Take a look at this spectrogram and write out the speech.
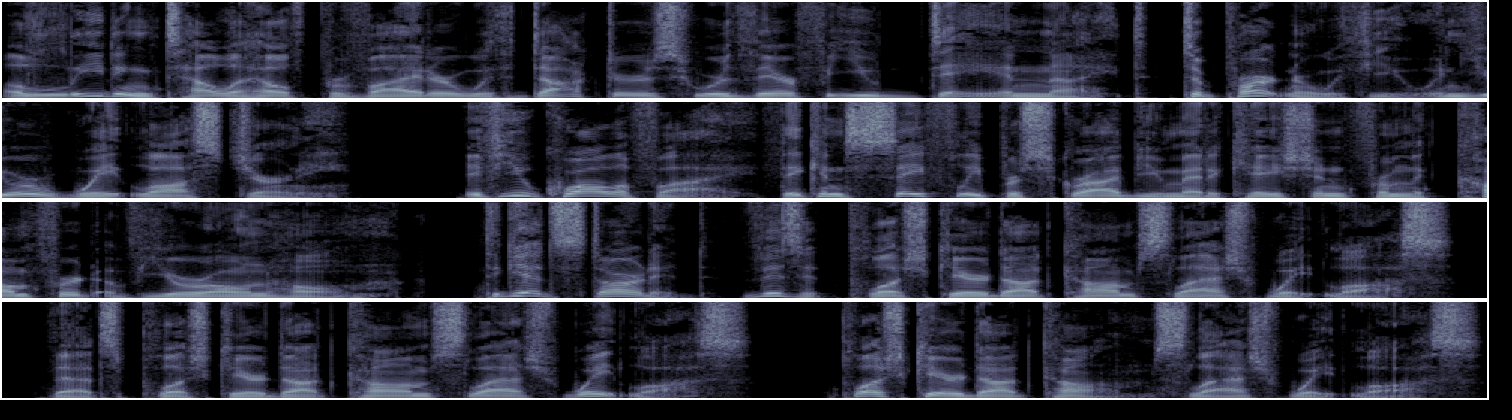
a leading telehealth provider with doctors who are there for you day and night to partner with you in your weight loss journey. If you qualify, they can safely prescribe you medication from the comfort of your own home. To get started, visit plushcare.com slash weight loss. That's plushcare.com slash weight loss. plushcare.com slash weight loss.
